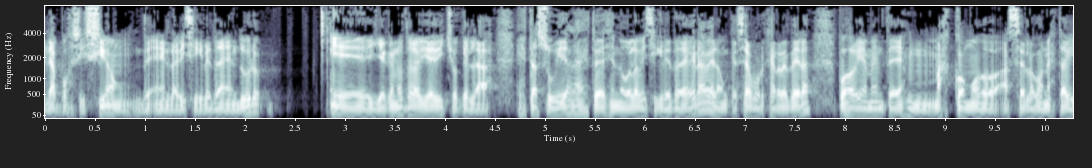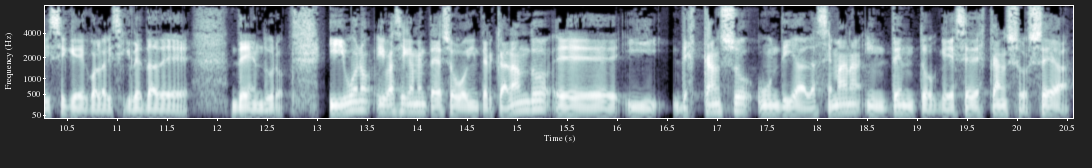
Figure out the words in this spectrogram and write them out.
la posición en la bicicleta de enduro. Eh, ya que no te lo había dicho que las, estas subidas las estoy haciendo con la bicicleta de gravel, aunque sea por carretera, pues obviamente es más cómodo hacerlo con esta bici que con la bicicleta de, de enduro. Y bueno, y básicamente eso voy intercalando eh, y descanso un día a la semana. Intento que ese descanso sea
